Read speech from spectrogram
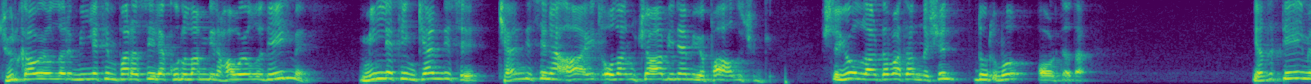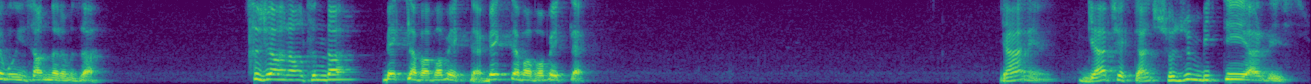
Türk Hava Yolları milletin parasıyla kurulan bir hava yolu değil mi? Milletin kendisi kendisine ait olan uçağa binemiyor pahalı çünkü. İşte yollarda vatandaşın durumu ortada. Yazık değil mi bu insanlarımıza? Sıcağın altında bekle baba bekle, bekle baba bekle. Yani gerçekten sözün bittiği yerdeyiz.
